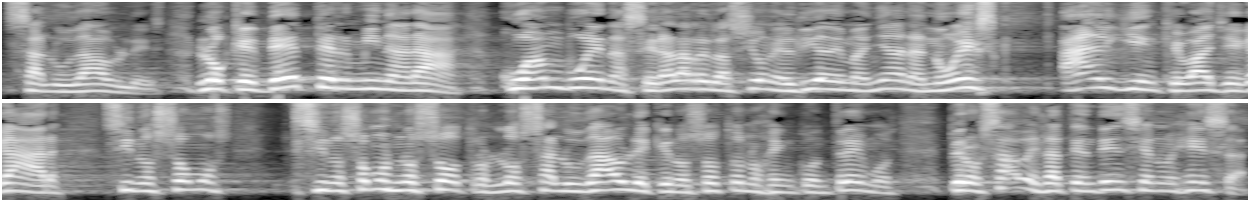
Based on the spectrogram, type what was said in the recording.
saludables. Lo que determinará cuán buena será la relación el día de mañana no es alguien que va a llegar, sino somos, no somos nosotros, lo saludable que nosotros nos encontremos. Pero sabes, la tendencia no es esa.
